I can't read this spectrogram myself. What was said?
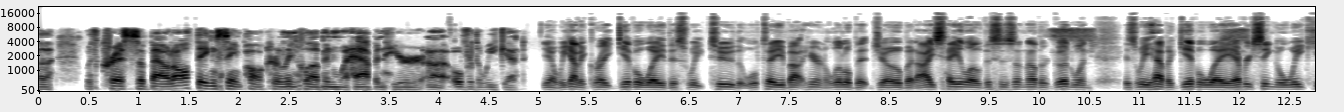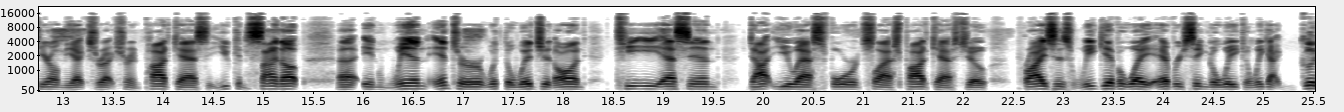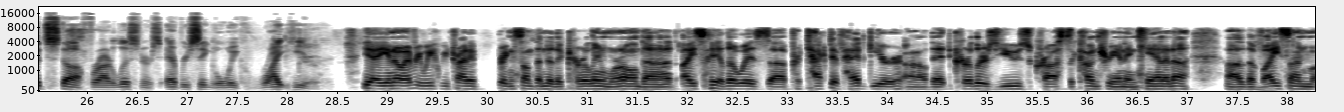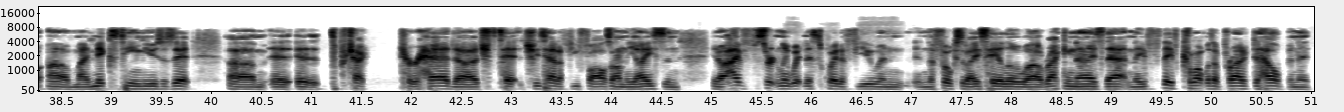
with Kris about all things St. Paul Curling Club and what happened here over the weekend. Yeah, we got a great giveaway this week too that we'll tell you about here in a little bit, Joe. But Ice Halo, this is another good one. Is we have a giveaway every single week here on the Extra Extra podcast that you can sign up uh, and win. Enter with the widget on tesn.us forward slash podcast, Joe. Prizes we give away every single week, and we got good stuff for our listeners every single week right here. Yeah, you know, every week we try to bring something to the curling world. Uh, Ice Halo is uh, protective headgear uh, that curlers use across the country and in Canada. Uh, the Vice on uh, my mixed team uses it, um, it, it to protect her head. Uh, she's, t- she's had a few falls on the ice, and you know I've certainly witnessed quite a few. And, and the folks at Ice Halo uh, recognize that, and they've they've come up with a product to help, and it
